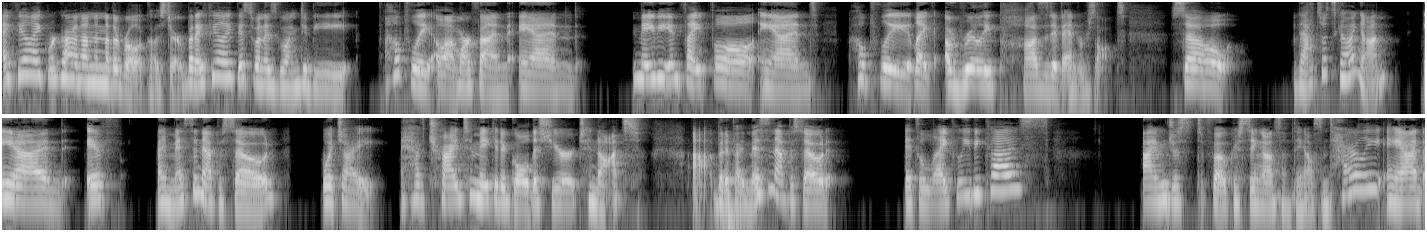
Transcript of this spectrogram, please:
I feel like we're going on another roller coaster, but I feel like this one is going to be hopefully a lot more fun and maybe insightful and hopefully like a really positive end result. So that's what's going on. And if I miss an episode, which I have tried to make it a goal this year to not, uh, but if I miss an episode, it's likely because I'm just focusing on something else entirely. And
